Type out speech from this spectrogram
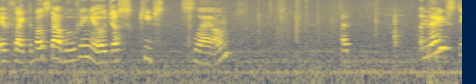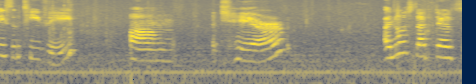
If like the boat's not moving, it will just keep slam. A, a nice, decent TV. um, a chair. I noticed that there's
